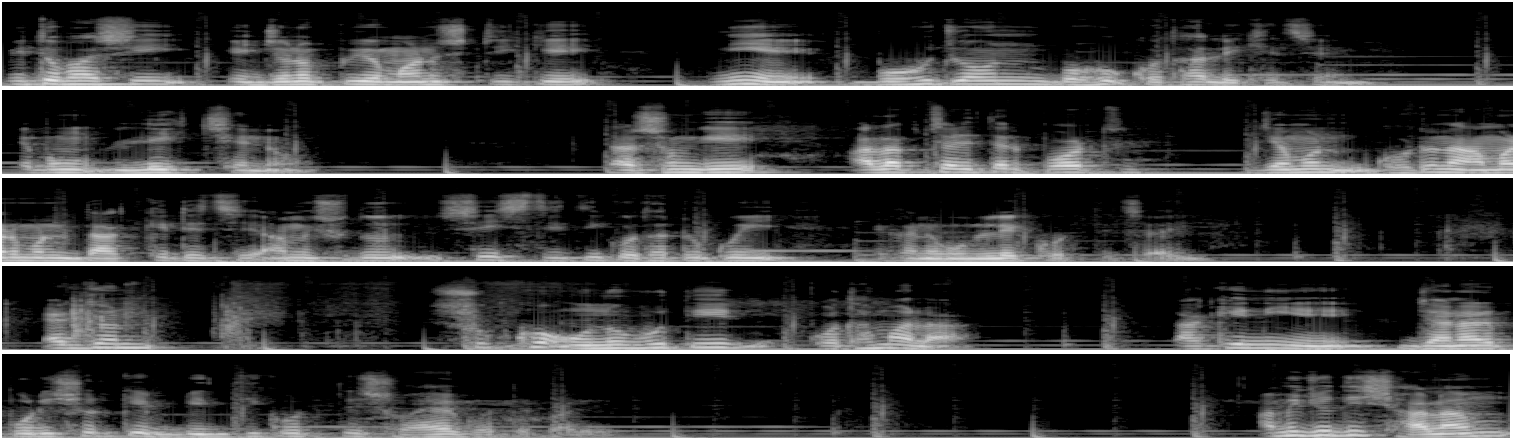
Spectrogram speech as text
মৃতভাষী এই জনপ্রিয় মানুষটিকে নিয়ে বহুজন বহু কথা লিখেছেন এবং লিখছেনও। তার সঙ্গে আলাপচারিতার পর যেমন ঘটনা আমার মনে দাগ কেটেছে, আমি শুধু সেই স্মৃতি কথাটুকুই এখানে উল্লেখ করতে চাই। একজন সূক্ষ্ম অনুভূতির কথামালা তাকে নিয়ে জানার পরিসরকে বৃদ্ধি করতে সহায়ক হতে পারে। আমি যদি সালাম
